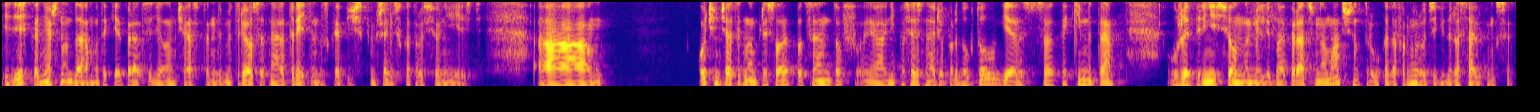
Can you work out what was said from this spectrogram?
И здесь, конечно, да, мы такие операции делаем часто. Эндометриоз – это, наверное, третий эндоскопический вмешательство, которое сегодня есть. Очень часто к нам присылают пациентов э, непосредственно репродуктологи с какими-то уже перенесенными либо операциями на маточных трубах, когда формируются гидросальпингсы,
